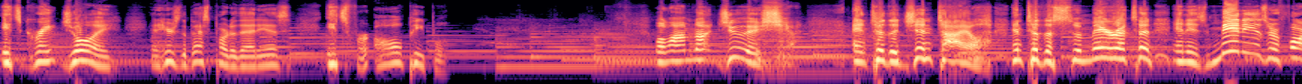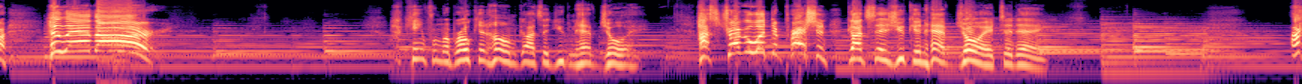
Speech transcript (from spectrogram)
It's great joy. And here's the best part of that is it's for all people. Well, I'm not Jewish. And to the Gentile and to the Samaritan and as many as are far, whoever. I came from a broken home. God said, You can have joy. I struggle with depression. God says, You can have joy today. I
